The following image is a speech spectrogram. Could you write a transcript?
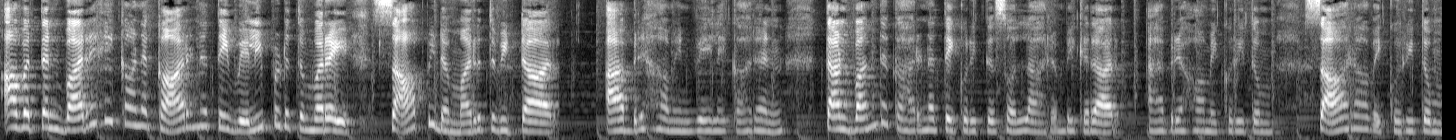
அவர் தன் வருகைக்கான காரணத்தை வெளிப்படுத்தும் வரை சாப்பிட மறுத்துவிட்டார். ஆப்ரஹாமின் வேலைக்காரன் தான் வந்த காரணத்தை குறித்து சொல்ல ஆரம்பிக்கிறார். ஆப்ரஹாமை குறித்தும் சாராவை குறித்தும்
